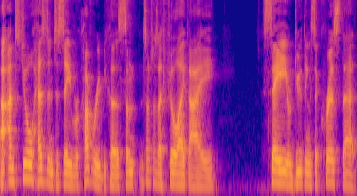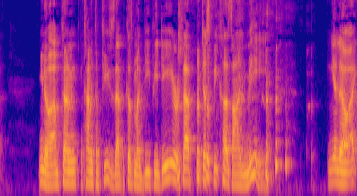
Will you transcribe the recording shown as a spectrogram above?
I- I'm still hesitant to say recovery because some sometimes I feel like I say or do things to Chris that you know I'm kind of, kind of confused. Is that because of my BPD or is that just because I'm me? You know, I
